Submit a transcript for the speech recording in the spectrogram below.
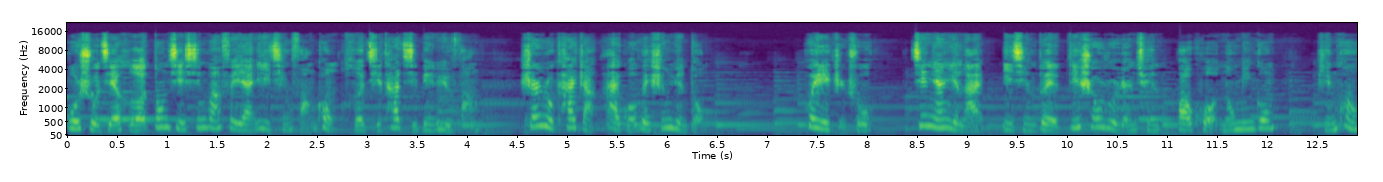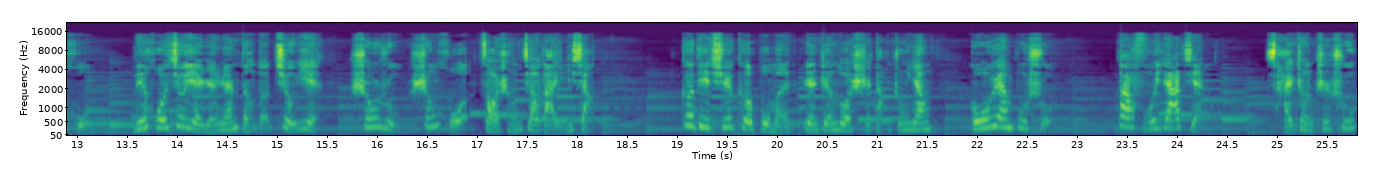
部署结合冬季新冠肺炎疫情防控和其他疾病预防，深入开展爱国卫生运动。会议指出，今年以来，疫情对低收入人群，包括农民工、贫困户、灵活就业人员等的就业、收入、生活造成较大影响。各地区各部门认真落实党中央、国务院部署，大幅压减财政支出，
